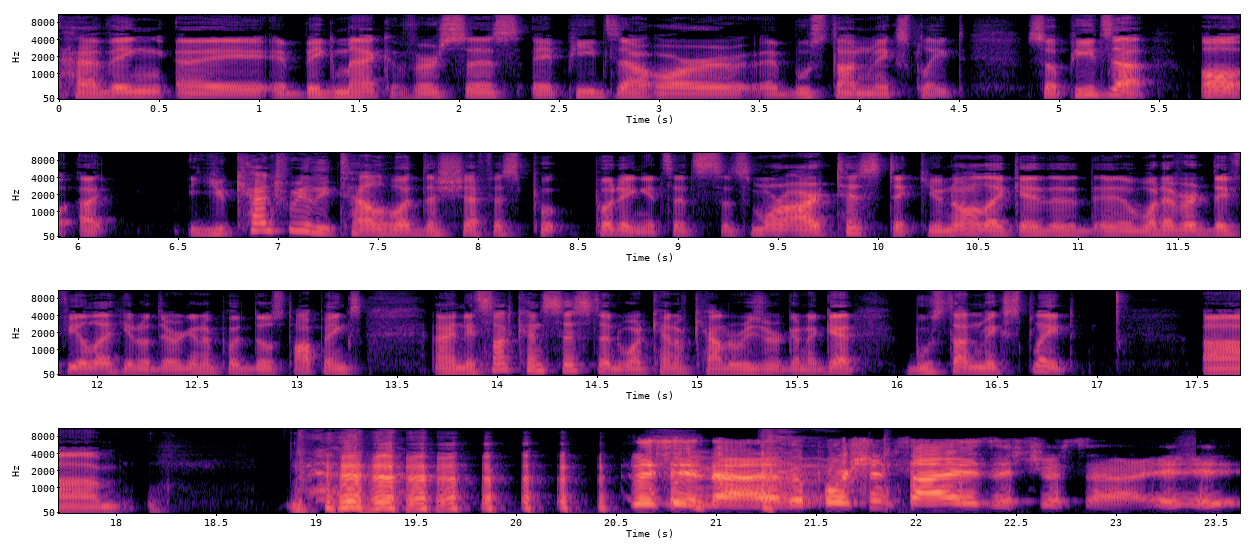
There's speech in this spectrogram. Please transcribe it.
having a, a Big Mac versus a pizza or a Boustan mixed plate. So pizza, oh, you can't really tell what the chef is pu- putting. It's it's it's more artistic, you know, like uh, uh, whatever they feel like, you know, they're gonna put those toppings, and it's not consistent what kind of calories you're gonna get. Boustan mixed plate. Um, Listen, uh, the portion size is just uh, it, it,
